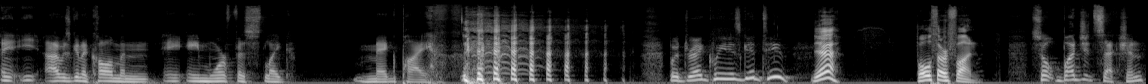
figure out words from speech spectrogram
I, I was gonna call him an a- amorphous like magpie, but drag queen is good too. Yeah, both are fun. So budget section,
